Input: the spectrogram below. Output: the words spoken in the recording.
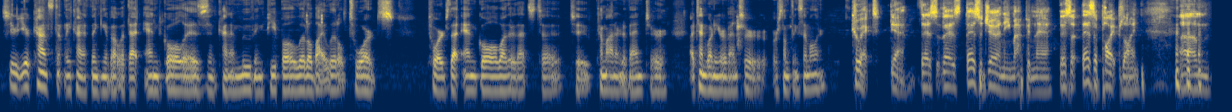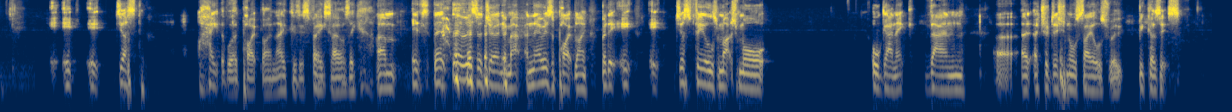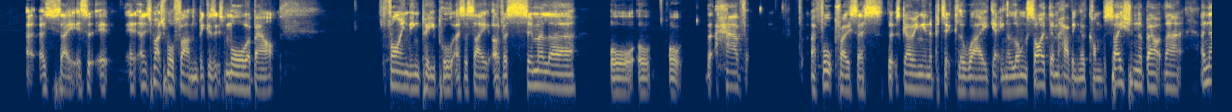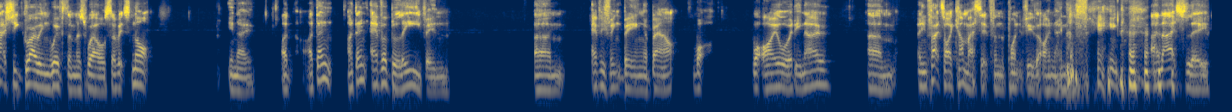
So you're, you're constantly kind of thinking about what that end goal is and kind of moving people little by little towards towards that end goal, whether that's to to come on an event or attend one of your events or or something similar. Correct. Yeah. There's there's there's a journey map in there. There's a there's a pipeline. Um, it, it it just I hate the word pipeline though because it's very salesy. Um, it's there, there is a journey map and there is a pipeline, but it, it it just feels much more organic than uh, a, a traditional sales route because it's as you say, it's it, it's much more fun because it's more about finding people, as I say, of a similar or or or that have a thought process that's going in a particular way, getting alongside them, having a conversation about that, and actually growing with them as well. So it's not, you know, I, I don't I don't ever believe in um, everything being about what what I already know. Um, in fact, I come at it from the point of view that I know nothing, and actually,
